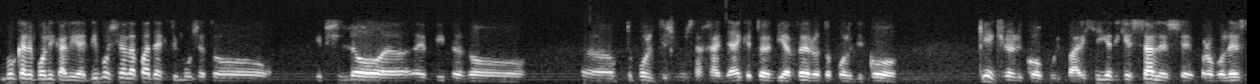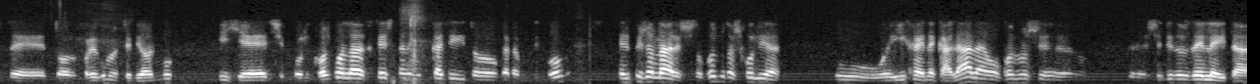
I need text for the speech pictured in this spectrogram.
μου έκανε πολύ καλή εντύπωση, αλλά πάντα εκτιμούσε το υψηλό ε, επίπεδο ε, του πολιτισμού στα Χανιά και το ενδιαφέρον το πολιτικό και κοινωνικό που υπάρχει, γιατί και στις άλλες ε, προβολές των προηγούμενων ταινιών μου είχε έτσι πολύ κόσμο, αλλά χθες ήταν κάτι το καταπληκτικό. Ελπίζω να άρεσε στον κόσμο. Τα σχόλια που είχα είναι καλά, αλλά ο κόσμος ε, ε, συνήθως δεν λέει, τα,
